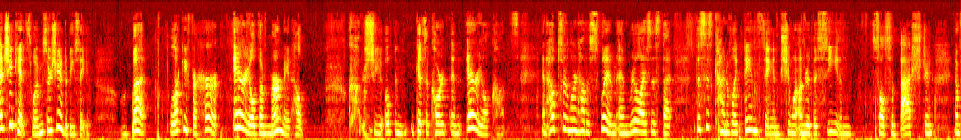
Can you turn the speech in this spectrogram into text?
And she can't swim, so she had to be safe. But lucky for her, Ariel the mermaid helped. She open gets a card and Ariel comes and helps her learn how to swim and realizes that this is kind of like dancing and she went under the sea and saw Sebastian and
